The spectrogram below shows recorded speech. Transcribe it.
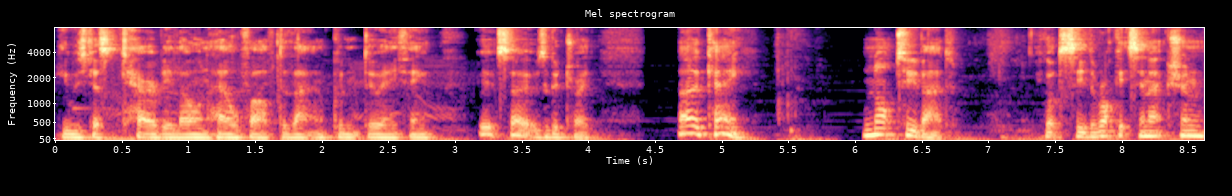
He was just terribly low on health after that and couldn't do anything. So it was a good trade. Okay, not too bad. You got to see the rockets in action.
